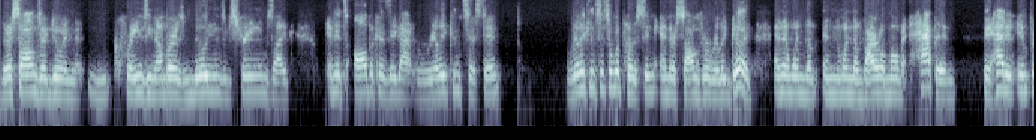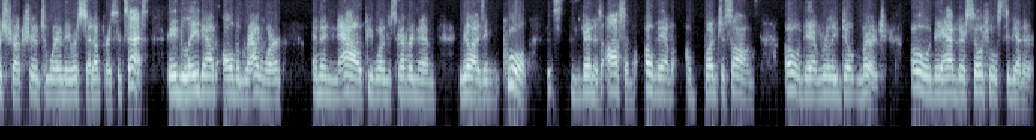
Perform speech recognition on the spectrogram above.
their songs are doing crazy numbers, millions of streams, like, and it's all because they got really consistent, really consistent with posting, and their songs were really good. And then when the and when the viral moment happened, they had an infrastructure to where they were set up for success. They had laid out all the groundwork and then now people are discovering them, realizing, cool, this band is awesome. Oh, they have a bunch of songs. Oh, they have really dope merch. Oh, they have their socials together.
